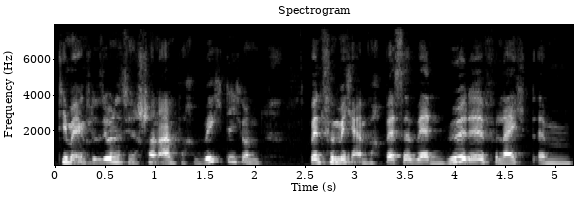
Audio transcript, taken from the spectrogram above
Thema Inklusion ist ja schon einfach wichtig und wenn für mich einfach besser werden würde, vielleicht ähm,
